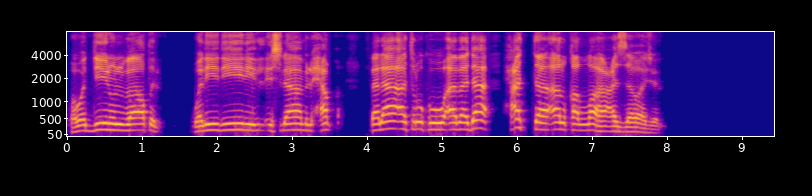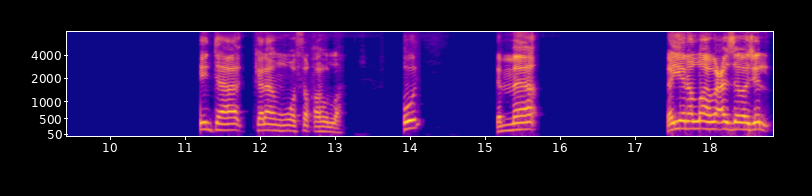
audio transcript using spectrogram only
وهو الدين الباطل ولي دين الإسلام الحق فلا أتركه أبدا حتى ألقى الله عز وجل. انتهى كلامه وفقه الله. يقول لما بين الله عز وجل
